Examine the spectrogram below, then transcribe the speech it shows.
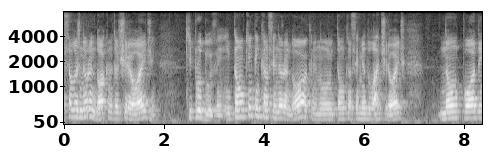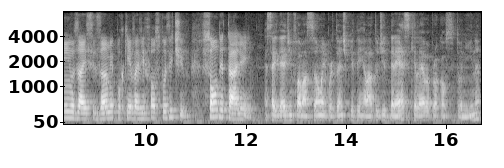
células neuroendócrinas da tireoide que produzem. Então, quem tem câncer neuroendócrino, ou então câncer medular de tireoide, não podem usar esse exame porque vai vir falso positivo. Só um detalhe aí. Essa ideia de inflamação é importante porque tem relato de DRES que eleva procalcitonina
